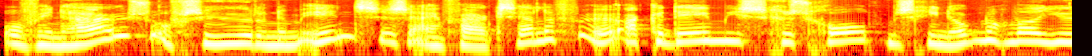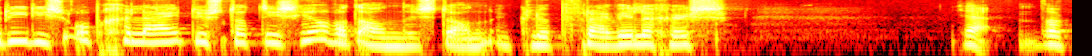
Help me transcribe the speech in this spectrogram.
of in huis of ze huren hem in. Ze zijn vaak zelf uh, academisch geschoold, misschien ook nog wel juridisch opgeleid. Dus dat is heel wat anders dan een club vrijwilligers. Ja, dat,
